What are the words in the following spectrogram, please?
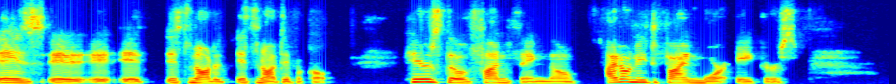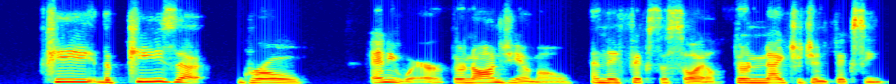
is it, it it's not it's not difficult here's the fun thing though i don't need to find more acres pea the peas that grow anywhere. They're non GMO and they fix the soil. They're nitrogen fixing.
